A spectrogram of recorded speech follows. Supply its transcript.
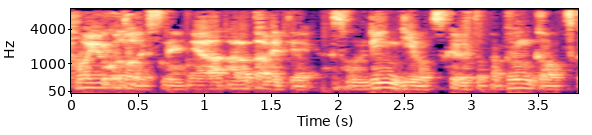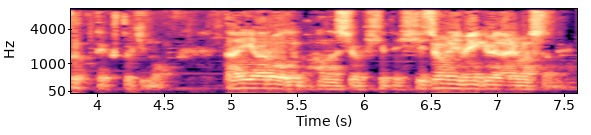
ということですね。いや、改めて、その倫理を作るとか文化を作っていくときのダイアローグの話を聞けて非常に勉強になりましたね。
